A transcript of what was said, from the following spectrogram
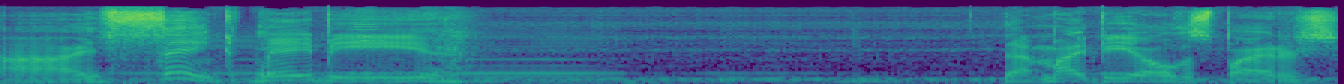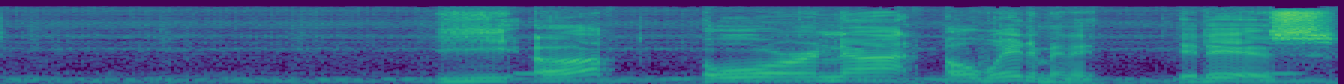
I think maybe... That might be all the spiders. Ye up or not? Oh, wait a minute. It is.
